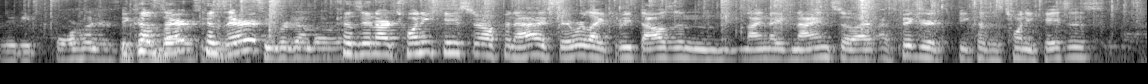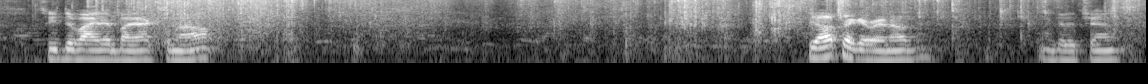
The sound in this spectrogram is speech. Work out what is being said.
Maybe 400 Because they're- or 'cause something? they're- super jumbo. Because in our twenty case Serial Fanatics, they were like three thousand nine ninety nine. So I, I figured because it's twenty cases, so you divide it by X amount. Yeah, I'll check it right now. I'll get a chance.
